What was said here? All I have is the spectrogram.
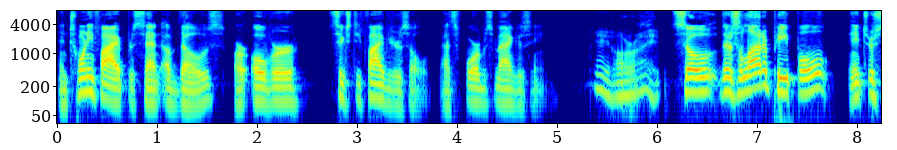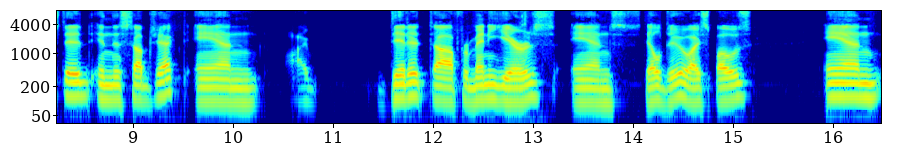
and 25% of those are over 65 years old. That's Forbes magazine. Hey, all right. So there's a lot of people interested in this subject, and I did it uh, for many years and still do, I suppose. And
